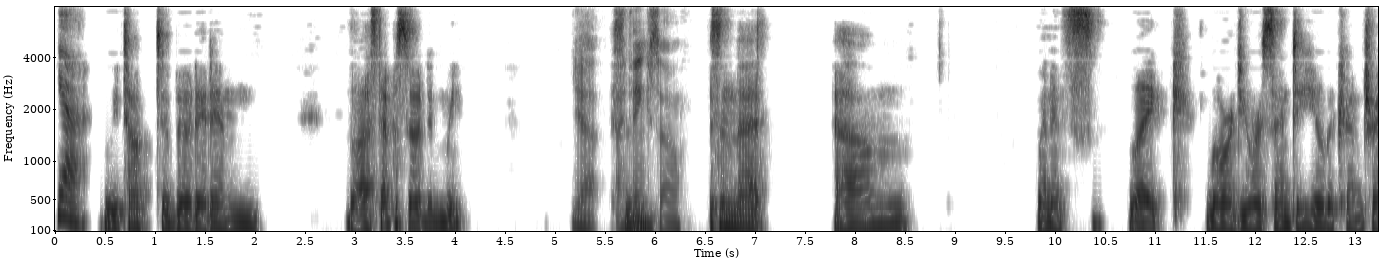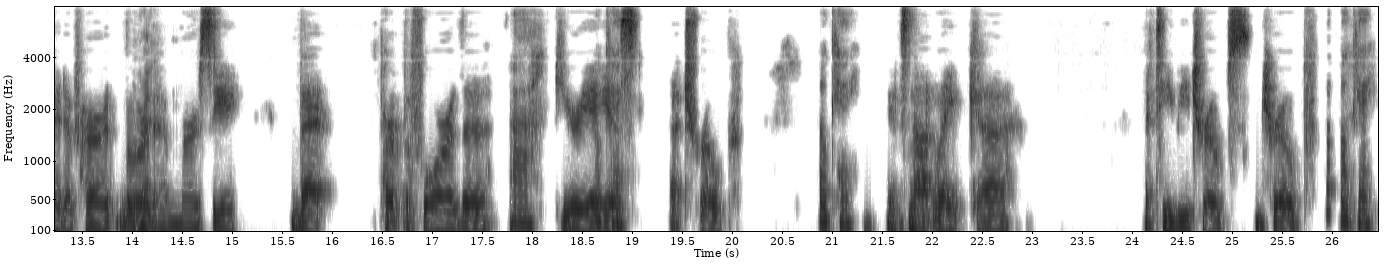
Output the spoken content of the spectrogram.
Yeah. We talked about it in the last episode, didn't we? Yeah, I think so. Isn't that um when it's like, Lord, you were sent to heal the contrite of heart, Lord, Right. have mercy. That part before the Ah, Kyrie Okay. is a trope. okay. It's not like uh, a TV tropes trope. Okay.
